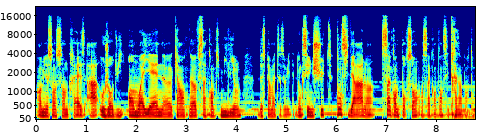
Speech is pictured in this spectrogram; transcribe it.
en 1973 à aujourd'hui en moyenne 49-50 euh, millions de spermatozoïdes. Donc c'est une chute considérable, 50% hein. en 50 ans, c'est très important.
